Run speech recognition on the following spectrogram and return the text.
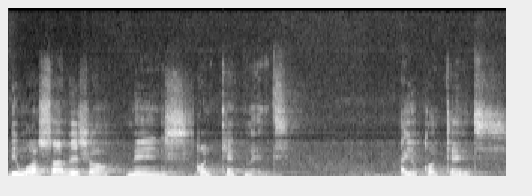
The word salvation means contentment. Are you content?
